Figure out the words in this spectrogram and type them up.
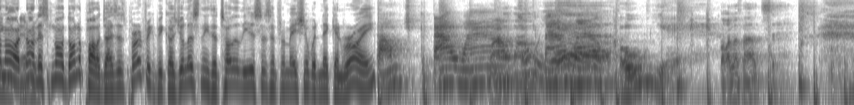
no, no. everyone. That's no. Don't apologize. It's perfect because you're listening to totally useless information with Nick and Roy. Bow, chicka, bow, wow. Wow, wow. chicka, bow, wow. Oh, yeah. All about sex.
